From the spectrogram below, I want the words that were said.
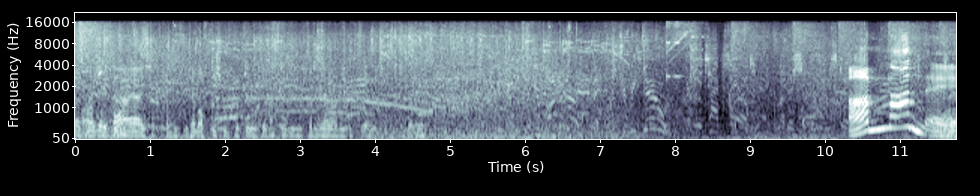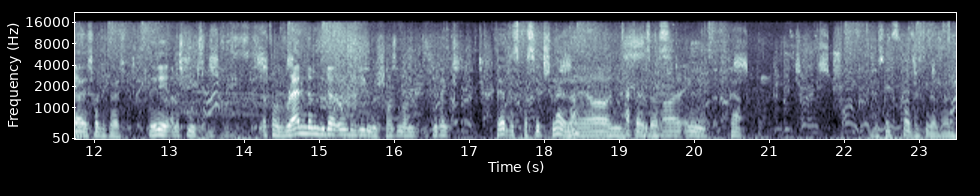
das Oh, dir shit, klar? ja, ja, ich habe ich hab auf dich geguckt und gedacht, dass ich mich gerade selber mothership is unscathed. Ah, Mann, Ja, ey! ja, ich hol dich gleich. Nee, nee, alles gut. Einfach random wieder irgendwo gegengeschossen und direkt. Ja, das passiert schnell, Ja, ne? ja, hier Kacke ist ist das. total eng. Ja. Du musst nicht vorsichtiger sein.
